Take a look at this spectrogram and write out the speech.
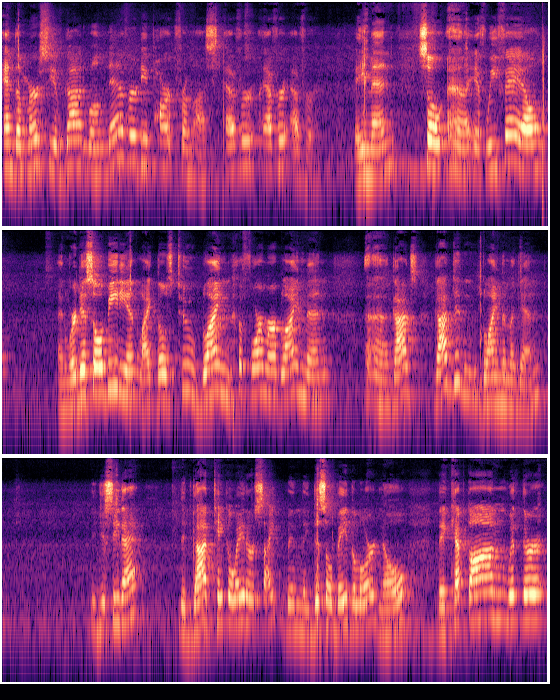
And the mercy of God will never depart from us, ever, ever, ever. Amen. So uh, if we fail and we're disobedient, like those two blind, former blind men, uh, God's, God didn't blind them again. Did you see that? Did God take away their sight when they disobeyed the Lord? No. They kept on with their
